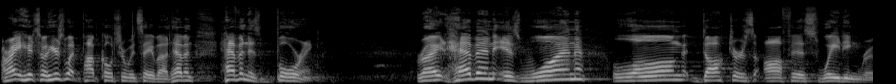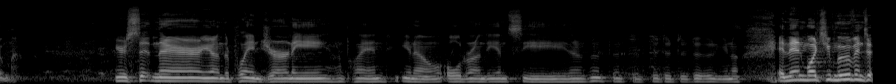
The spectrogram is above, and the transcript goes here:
All right, here, so here's what pop culture would say about heaven. Heaven is boring right? Heaven is one long doctor's office waiting room. You're sitting there, you know, they're playing Journey, they're playing, you know, old Run DMC, you know. And then once you move into,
